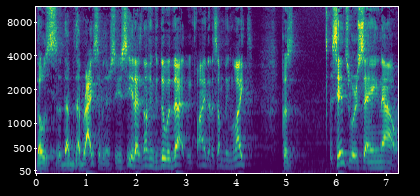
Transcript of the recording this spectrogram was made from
those the, the over there. So you see, it has nothing to do with that. We find that it's something light, because since we're saying now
